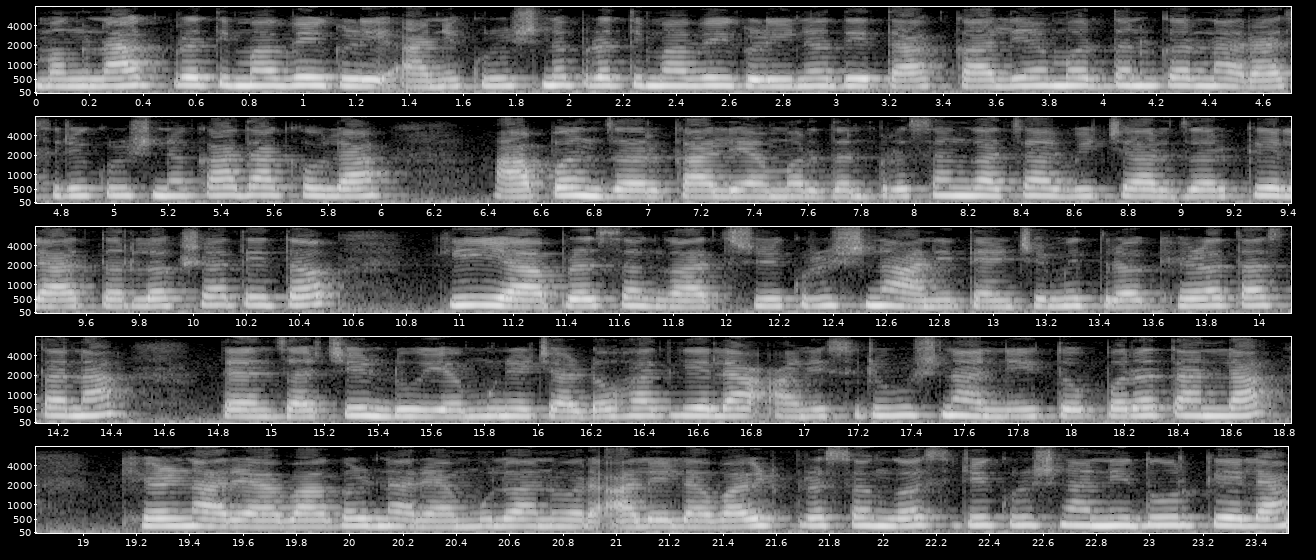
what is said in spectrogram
मग नाग प्रतिमा वेगळी आणि कृष्ण प्रतिमा वेगळी न देता कालियामर्दन करणारा श्रीकृष्ण का दाखवला? आपण जर कालियामर्दन प्रसंगाचा विचार जर केला तर लक्षात येतं की या प्रसंगात श्रीकृष्ण आणि त्यांचे मित्र खेळत असताना त्यांचा चेंडू यमुनेच्या डोहात गेला आणि श्रीकृष्णांनी तो परत आणला. खेळणाऱ्या बागडणाऱ्या मुलांवर आलेला वाईट प्रसंग श्रीकृष्णांनी दूर केला.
